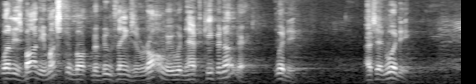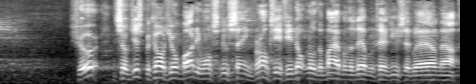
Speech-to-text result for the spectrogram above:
Well, his body must have wanted to do things that were wrong. He wouldn't have to keep it under, would he? I said, would he? Sure. So just because your body wants to do things wrong, see, if you don't know the Bible, the devil will tell you, said, well, now,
